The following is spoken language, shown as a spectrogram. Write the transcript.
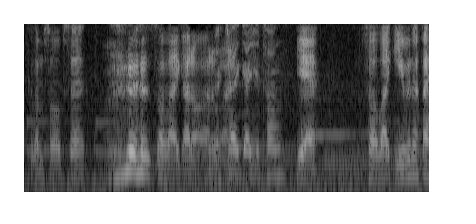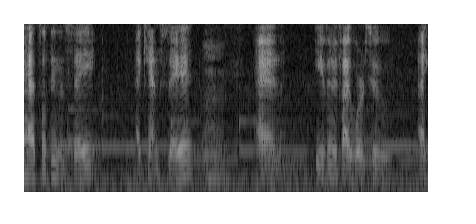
because I'm so upset. so like I don't I don't I- cat got your tongue. yeah. So like even if I had something to say, I can't say it, Mhm. and even if I were to, I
